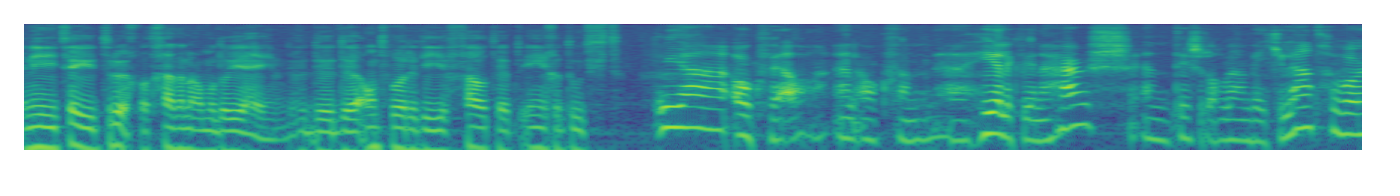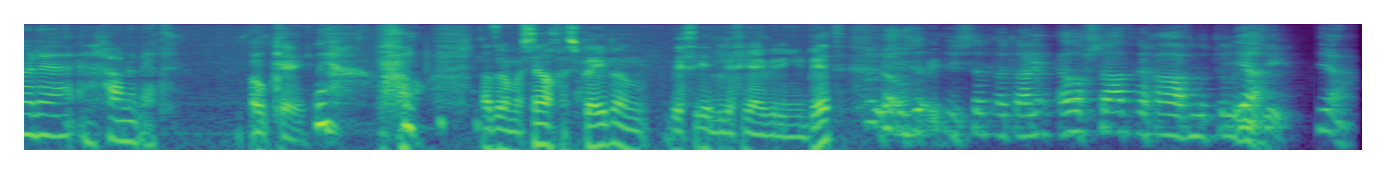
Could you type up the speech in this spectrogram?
En in die twee uur terug, wat gaat er dan allemaal door je heen? De, de, de antwoorden die je fout hebt ingetoetst. Ja, ook wel. En ook van eh, heerlijk weer naar huis. En het is er toch wel een beetje laat geworden. En gauw naar bed. Oké. Nou, laten we dan maar snel gaan spelen. Dan des eerder lig jij weer in je bed. Dus is, dat, is dat uiteindelijk elf zaterdagavond op televisie? Ja, ja.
